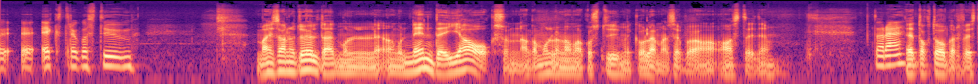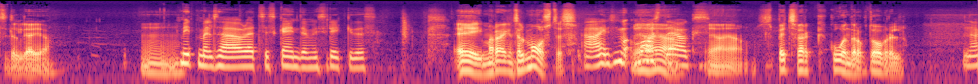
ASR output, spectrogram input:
äh, ekstra kostüüm? ma ei saa nüüd öelda, et mul nagu nende jaoks on, aga mul on oma kostüüm ikka olemas juba aastaid jah, tore. et Oktoberfestidel käia mm.. mitmel sa oled siis käinud ja mis riikides? ei, ma räägin seal Moostes. ainult mo- Mooste jaoks? ja, ja spetsvärk kuuendal oktoobril no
